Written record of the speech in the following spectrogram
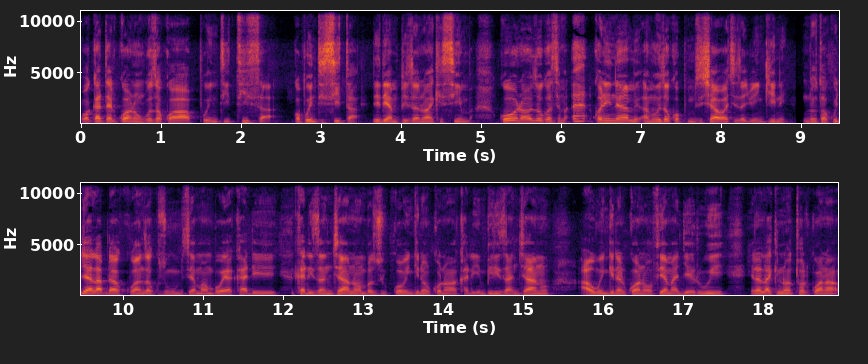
wakati alikuwa anaongoza kwa pointi tisa kwa pointi sita dhidi ya mpinzani wake Simba. Kwa hiyo unaweza ukasema eh, kwa nini ame, ameweza kuwapumzisha wachezaji wengine? Ndo utakuja labda kuanza kuzungumzia mambo ya kadi kadi za njano ambazo zilikuwa wengine walikuwa na kadi mbili za njano au wengine walikuwa wanahofia majeruhi, ila lakini watu walikuwa na,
